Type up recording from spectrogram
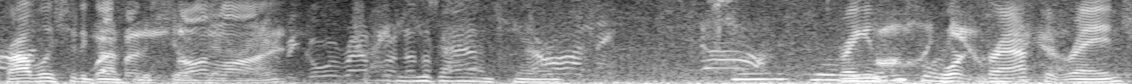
Probably should have gone for the shield online. generator. Try to use ion cannons. Choose your Bring in some support craft at range.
